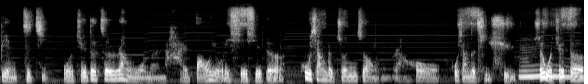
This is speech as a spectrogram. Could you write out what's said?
变自己。我觉得这让我们还保有一些些的互相的尊重，然后互相的体恤。嗯所以我觉得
